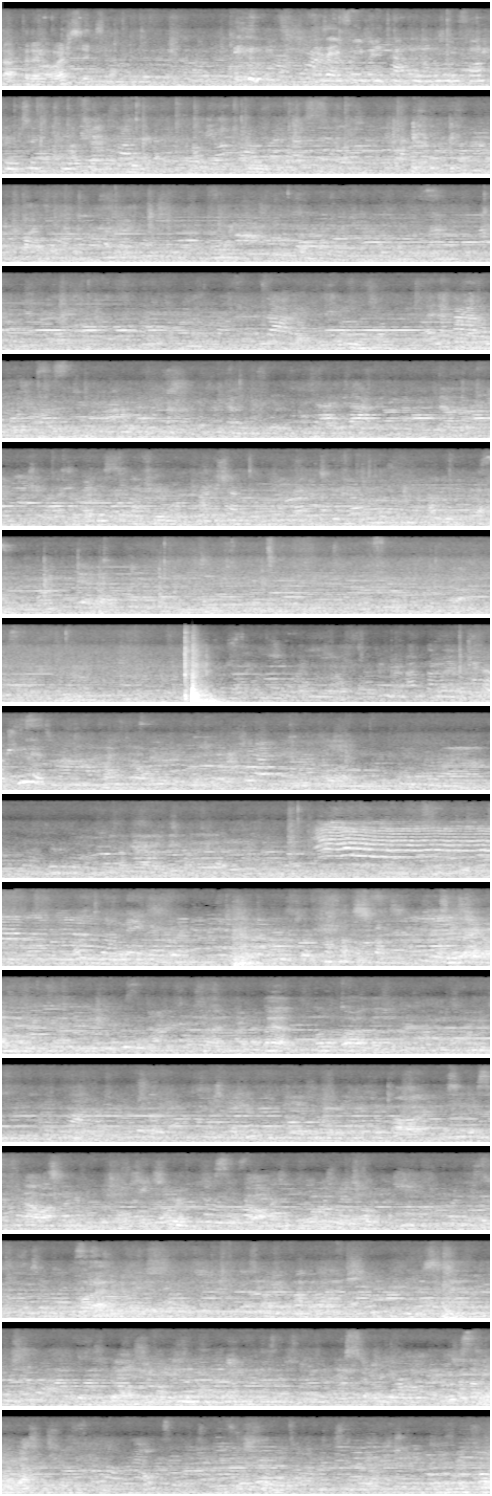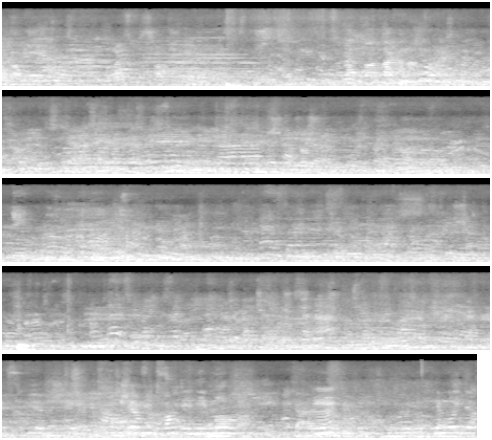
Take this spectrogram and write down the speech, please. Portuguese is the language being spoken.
tá tendo um artigo, né? Mas aí foi bonito, ah, não, não sei o que você Thank 我从那个。J'ai envie de voir des Nemo. Hmm? Nemo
